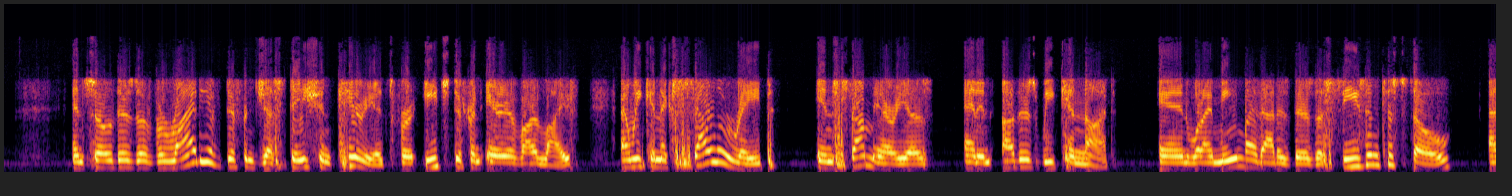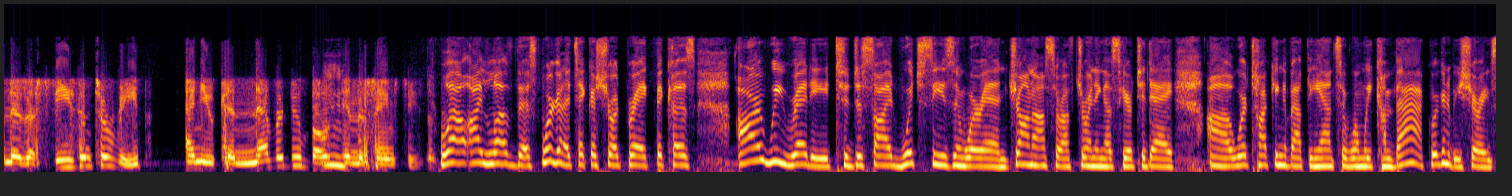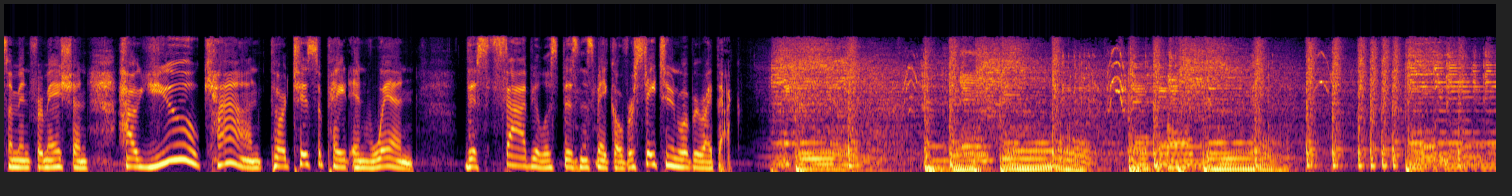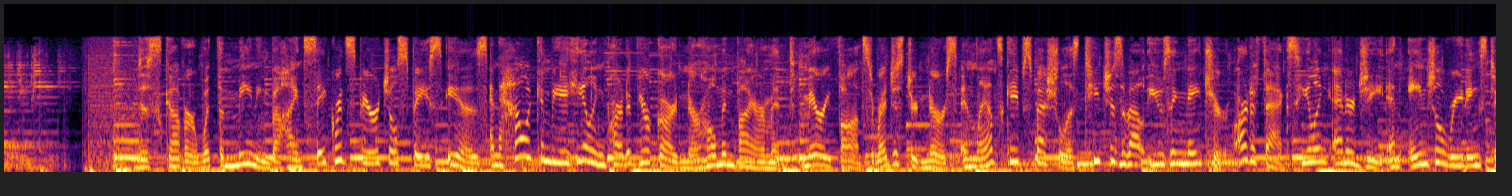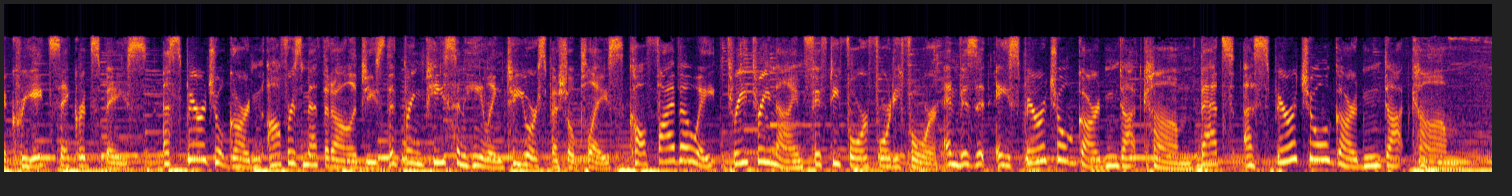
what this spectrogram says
And so there's a variety of different gestation periods for each different area of our life, and we can accelerate in some areas, and in others we cannot. And what I mean by that is there's a season to sow, and there's a season to reap, and you can never do both mm. in the same season. Well, I love this. We're going to take a short break because are we ready to decide which season we're in? John Assaraf joining us here today. Uh, we're talking about the answer when we come back. We're going to be sharing some information how you can participate and win this fabulous business makeover. Stay tuned. We'll be right back. Discover what the meaning behind sacred spiritual space is and how it can be a healing part of your garden or home environment. Mary Fonts, registered nurse and landscape specialist, teaches about using nature, artifacts, healing energy, and angel readings to create sacred space. A spiritual garden offers methodologies that bring peace and healing to your special place. Call 508-339-5444 and visit aspiritualgarden.com. That's aspiritualgarden.com.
